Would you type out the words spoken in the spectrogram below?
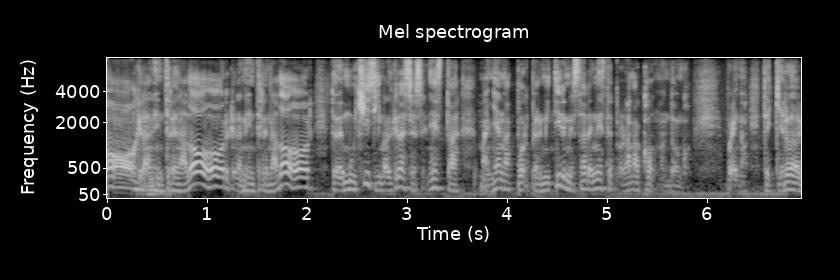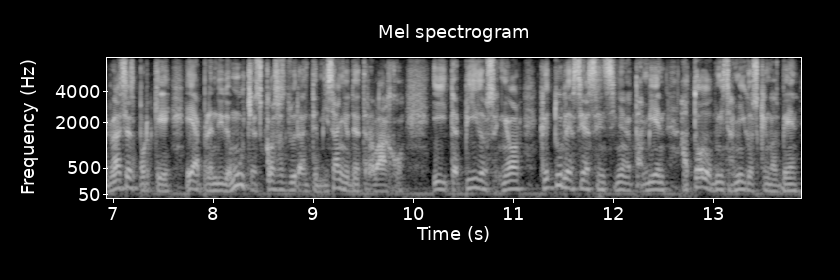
Oh, gran entrenador, gran entrenador. Te doy muchísimas gracias en esta mañana por permitirme estar en este programa con Mondongo. Bueno, te quiero dar gracias porque he aprendido muchas cosas durante mis años de trabajo. Y te pido, Señor, que tú les seas enseñando también a todos mis amigos que nos ven,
